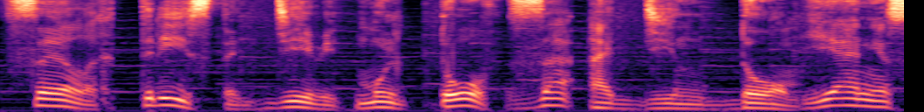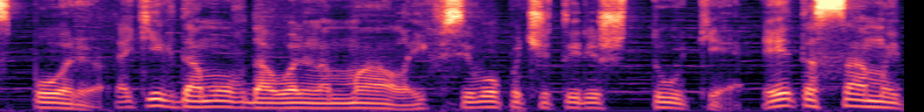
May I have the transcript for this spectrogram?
целых 309 мультов за один дом. Я не спорю, таких домов довольно мало, их всего по 4 штуки. И это самый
